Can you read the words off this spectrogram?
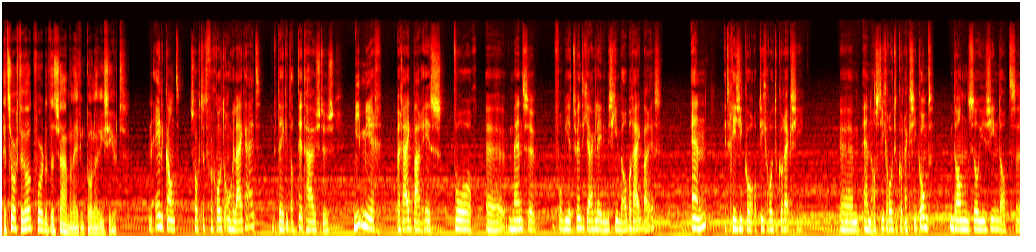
het zorgt er ook voor dat de samenleving polariseert. Aan de ene kant zorgt het voor grote ongelijkheid. Dat betekent dat dit huis dus niet meer bereikbaar is voor uh, mensen voor wie het 20 jaar geleden misschien wel bereikbaar is. En het risico op die grote correctie. Ehm, en als die grote correctie komt, dan zul je zien dat, uh,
